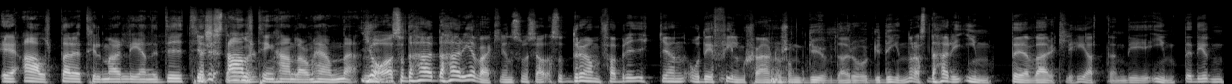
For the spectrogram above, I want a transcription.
är altare till Marlene Ja, Dietrich. stämmer. Allting handlar om henne. Ja, alltså det här, det här är verkligen som jag säger, alltså drömfabriken och det är filmstjärnor som gudar och gudinnor. Alltså det här är inte verkligheten. Det är, inte, det är,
